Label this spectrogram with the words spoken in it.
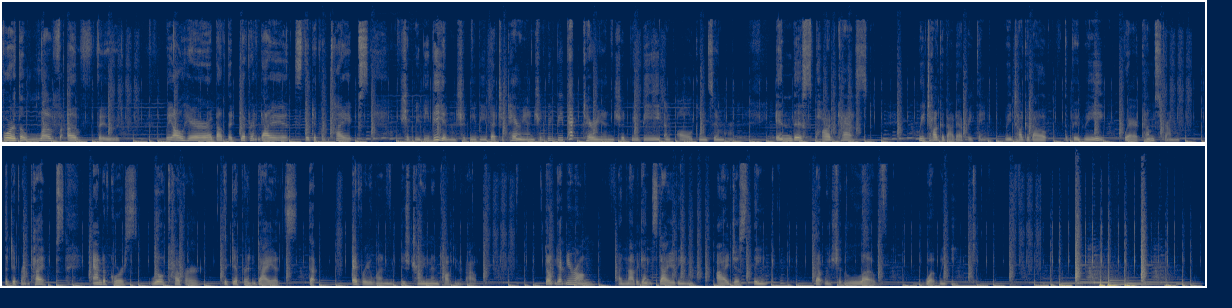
for the love of food. We all hear about the different diets, the different types. Should we be vegan? Should we be vegetarian? Should we be pescatarian? Should we be an all consumer? In this podcast, we talk about everything. We talk about the food we eat, where it comes from, the different types, and of course, we'll cover the different diets that everyone is trying and talking about. Don't get me wrong, I'm not against dieting. I just think that we should love what we eat.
